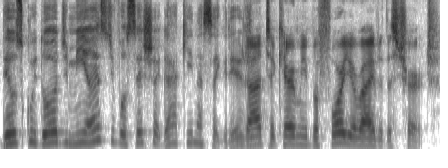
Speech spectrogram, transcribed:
Deus cuidou de mim antes de você chegar aqui nessa igreja. God took care of me before you arrived at this church.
